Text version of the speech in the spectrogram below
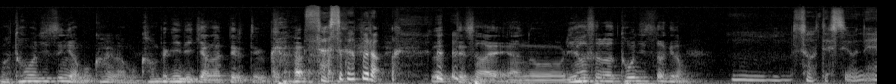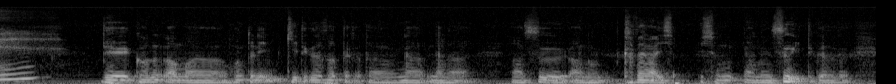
まあ、当日にはもう彼らも完璧に出来上がってるっていうか。さすがプロ。だってさあのリハーサルは当日だけだも。んうんそうですよね。でこのあ、まあ、本当に聞いてくださった方がならあすぐあの方が一緒一緒にあのすぐ言ってくださる「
